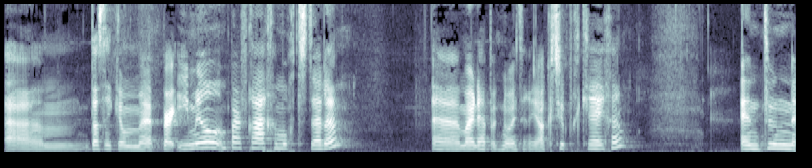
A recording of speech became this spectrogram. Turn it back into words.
ehm, dat ik hem per e-mail een paar vragen mocht stellen. Maar daar heb ik nooit een reactie op gekregen. En toen,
